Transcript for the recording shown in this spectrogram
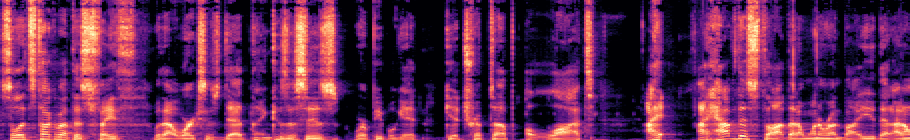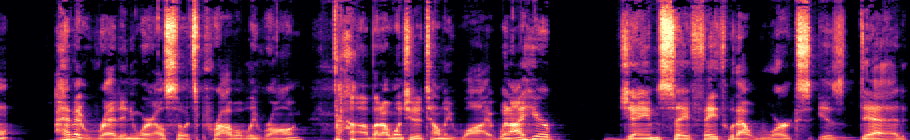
So let's talk about this faith without works is dead thing because this is where people get get tripped up a lot. I I have this thought that I want to run by you that I don't I haven't read anywhere else, so it's probably wrong. uh, but I want you to tell me why. When I hear James say faith without works is dead,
